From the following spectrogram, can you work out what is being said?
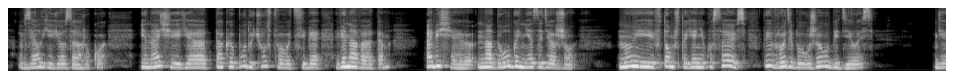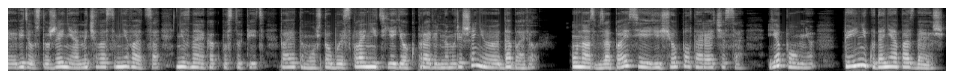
— взял ее за руку. «Иначе я так и буду чувствовать себя виноватым. Обещаю, надолго не задержу». Ну и в том, что я не кусаюсь, ты вроде бы уже убедилась. Я видел, что Женя начала сомневаться, не зная, как поступить, поэтому, чтобы склонить ее к правильному решению, добавил. «У нас в запасе еще полтора часа. Я помню, ты никуда не опоздаешь».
